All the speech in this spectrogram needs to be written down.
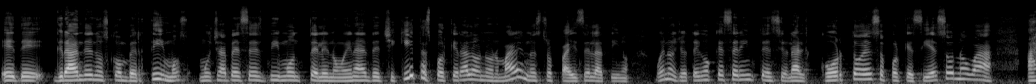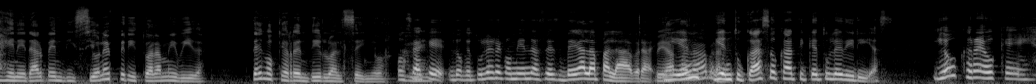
eh, de grandes nos convertimos, muchas veces vimos telenovelas de chiquitas porque era lo normal en nuestros países latinos. Bueno, yo tengo que ser intencional, corto eso, porque si eso no va a generar bendición espiritual a mi vida, tengo que rendirlo al Señor. O sea que lo que tú le recomiendas es vea la palabra. Vea y, en, palabra. y en tu caso, Katy, ¿qué tú le dirías? Yo creo que es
